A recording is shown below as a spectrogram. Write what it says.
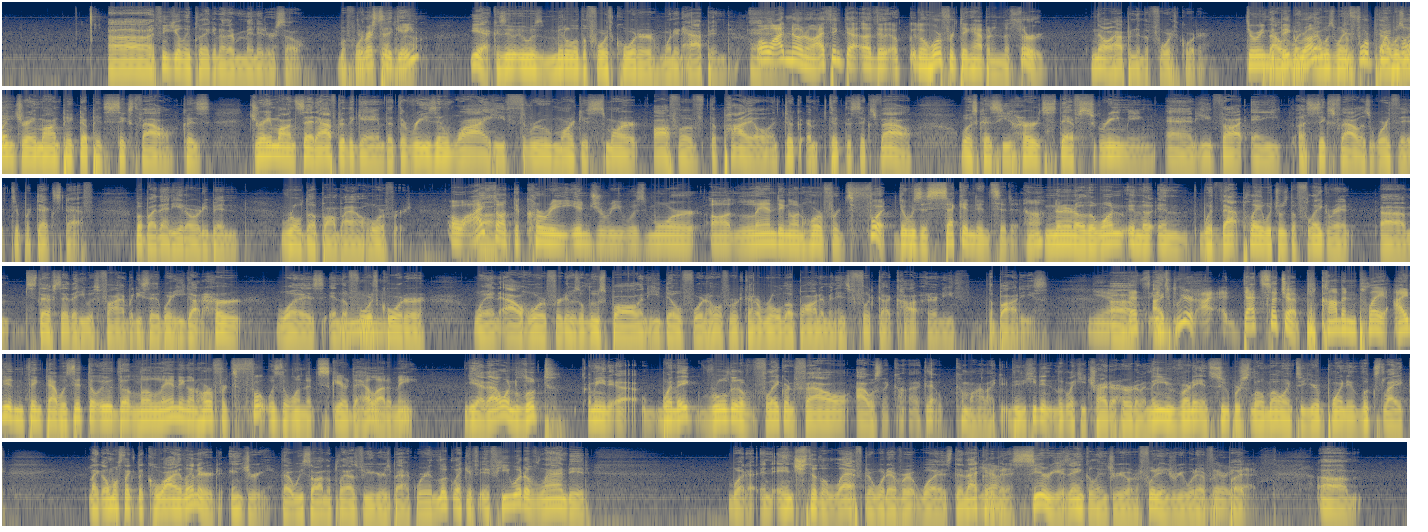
Uh, I think he only played like another minute or so before The rest of the game? out. Yeah, because it, it was middle of the fourth quarter when it happened. oh, I no no. I think that uh, the uh, the Horford thing happened in the third. No, it happened in the fourth quarter. During That the was big when, run? That was when The four-point that was when Draymond picked up his sixth foul because Draymond said after the game that the reason why he threw Marcus Smart off of the pile and took and took the sixth foul was because he heard Steph screaming and he thought any a sixth foul is worth it to protect Steph. But by then he had already been rolled up on by Al Horford. Oh, I Um, thought the Curry injury was more uh, landing on Horford's foot. There was a second incident, huh? No, no, no. The one in the in with that play, which was the flagrant, um, Steph said that he was fine, but he said where he got hurt was in the fourth Mm. quarter when Al Horford. It was a loose ball, and he dove for it, and Horford kind of rolled up on him, and his foot got caught underneath the bodies. Yeah, Uh, that's I it's weird. I, that's such a p- common play. I didn't think that was it though. It- the, the landing on Horford's foot was the one that scared the hell out of me. Yeah, that one looked. I mean, uh, when they ruled it a flagrant foul, I was like, "Uh, "Come on!" Like did- he didn't look like he tried to hurt him, and then you run it in super slow mo, and to your point, it looks like, like almost like the Kawhi Leonard injury that we saw in the playoffs a few years back, where it looked like if, if he would have landed, what an inch to the left or whatever it was, then that could have Yeah. been a serious ankle injury or a foot injury, whatever. Very but um,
